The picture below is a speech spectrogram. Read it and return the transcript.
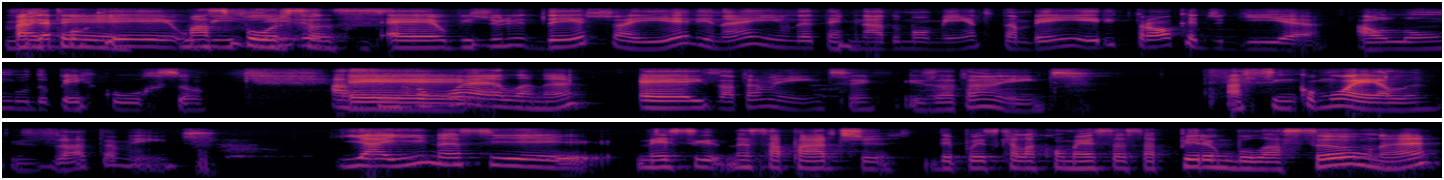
Mas vai é porque umas o Virgílio, forças. É, o Virgílio deixa ele, né? Em um determinado momento também, ele troca de guia ao longo do percurso. Assim é, como ela, né? É, exatamente, exatamente. Assim como ela, exatamente. E aí, nesse, nesse, nessa parte, depois que ela começa essa perambulação, né?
